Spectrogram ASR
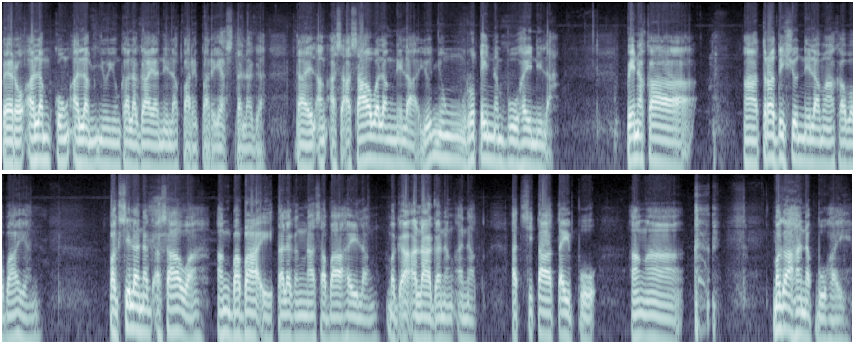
Pero alam kong alam nyo yung kalagayan nila pare-parehas talaga. Dahil ang asa-asawa lang nila, yun yung routine ng buhay nila. Pinaka ah, tradisyon nila mga kababayan. Pag sila nag-asawa, ang babae talagang nasa bahay lang, mag-aalaga ng anak. At si tatay po ang ah, maghahanap buhay.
